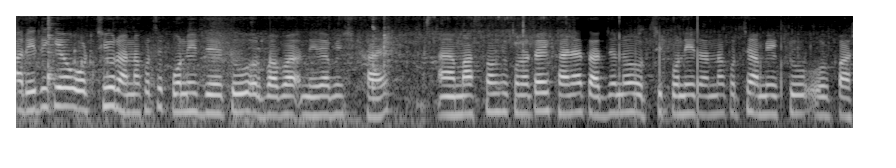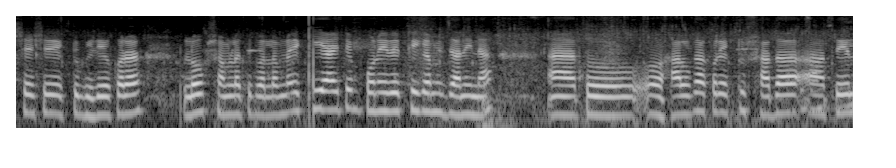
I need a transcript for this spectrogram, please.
আর এদিকে ওরছিও রান্না করছে পনির যেহেতু ওর বাবা নিরামিষ খায়। মাছ মাংস কোনোটাই খায় না তার জন্য ওরছি পনির রান্না করছে। আমি একটু ওর পাশে এসে একটু ভিডিও করার লোভ সামলাতে পারলাম না। কী আইটেম পনিরের ঠিক আমি জানি না। তো হালকা করে একটু সাদা তেল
